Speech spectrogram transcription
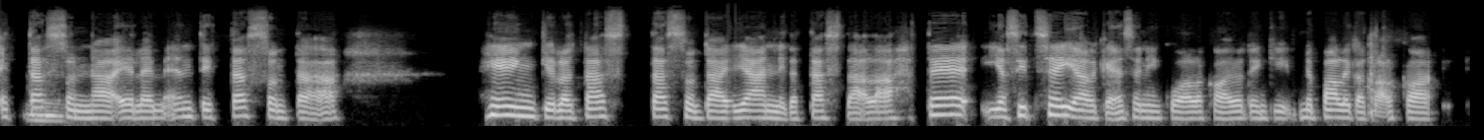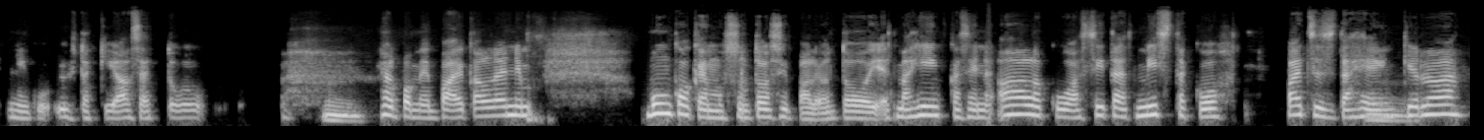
että tässä mm. on nämä elementit, tässä on tämä henkilö, tässä, tässä on tämä jännite, tästä lähtee, ja sitten sen jälkeen se niin kuin alkaa jotenkin, ne palikat alkaa niin kuin yhtäkkiä asettua mm. helpommin paikalleen, niin mun kokemus on tosi paljon toi, että mä hinkkasin alkua sitä, että mistä kohta, paitsi sitä mm. henkilöä, mm.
